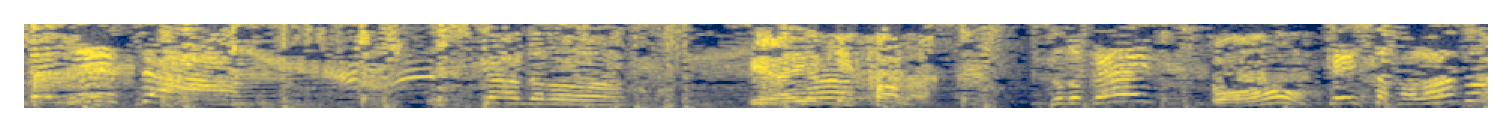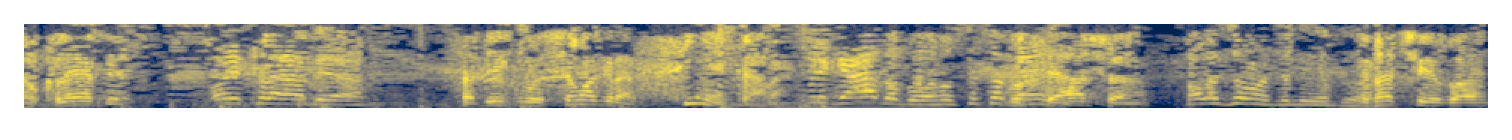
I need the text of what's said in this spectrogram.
Delícia! Escândalo! E aí, quem fala? Tudo bem? Bom, Quem está falando? é o Kleber. Oi, Kleber. Sabia que você é uma gracinha, cara? Obrigado, amor. Você também. Você acha? Fala de onde, lindo? Itatiba.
